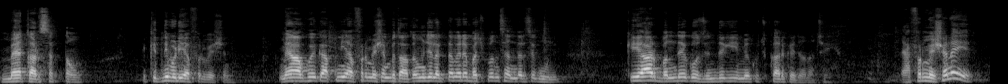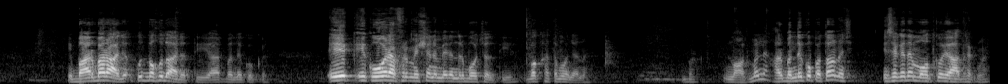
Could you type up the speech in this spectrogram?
मैं कर सकता हूँ। कितनी बड़ी एफर्मेशन मैं आपको एक अपनी एफर्मेशन बताता हूँ। मुझे लगता है मेरे बचपन से अंदर से गूंजी कि यार, बंदे को ज़िंदगी में कुछ करके जाना चाहिए। एफर्मेशन है ये। ये बार बार आ जा, खुद ब खुद आ जाती है यार, बंदे को कर। एक एक और एफर्मेशन है मेरे अंदर बहुत चलती है। वक्त खत्म हो जाना। नॉर्मल है, हर बंदे को पता होना चाहिए। इसे कहते हैं मौत को याद रखना।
